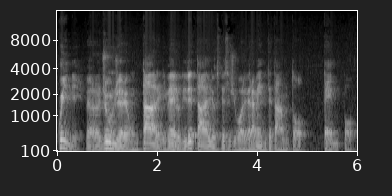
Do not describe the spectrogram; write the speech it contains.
quindi per raggiungere un tale livello di dettaglio spesso ci vuole veramente tanto tempo.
